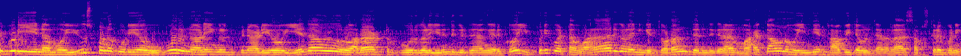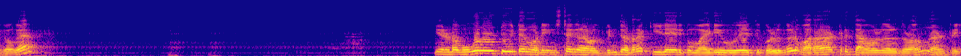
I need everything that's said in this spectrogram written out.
இப்படி நம்ம யூஸ் பண்ணக்கூடிய ஒவ்வொரு நாணயங்களுக்கு பின்னாடியோ ஏதாவது ஒரு வரலாற்று கூறுகள் இருந்துக்கிட்டு தாங்க இருக்கோ. இப்படிப்பட்ட வரலாறுகளை நீங்கள் தொடர்ந்து தெரிஞ்சுக்கிற மறக்காமல் நம்ம இந்தியன் ஹாபி தமிழ் சேனலை சப்ஸ்கிரைப் பண்ணிக்கோங்க. என்னோட முகநூல் ட்விட்டர் மற்றும் இன்ஸ்டாகிராமில் பின்தொடர கீழே இருக்கும் ஐடியை உயர்த்துக் கொள்ளுங்கள். வரலாற்று தகவல்கள் தொடரும். நன்றி.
